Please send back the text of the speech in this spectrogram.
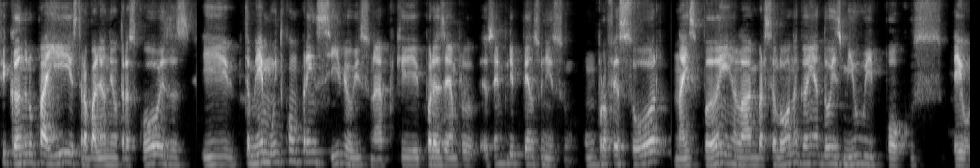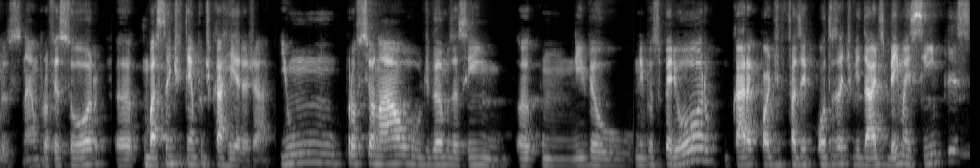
ficando no país, trabalhando em outras coisas, e também é muito compreensível isso, né? Porque, por exemplo, eu sempre penso nisso, um professor na Espanha, lá em Barcelona, ganha dois mil e poucos euros, né? Um professor uh, com bastante tempo de carreira já. E um profissional, digamos assim, uh, com nível, nível superior, o cara pode fazer outras atividades bem mais simples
